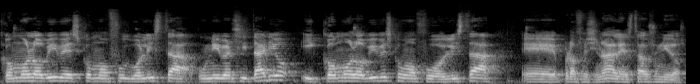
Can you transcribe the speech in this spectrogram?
¿Cómo lo vives como futbolista universitario y cómo lo vives como futbolista profesional en Estados Unidos?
